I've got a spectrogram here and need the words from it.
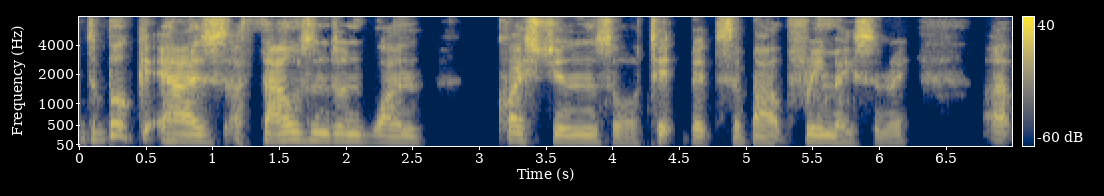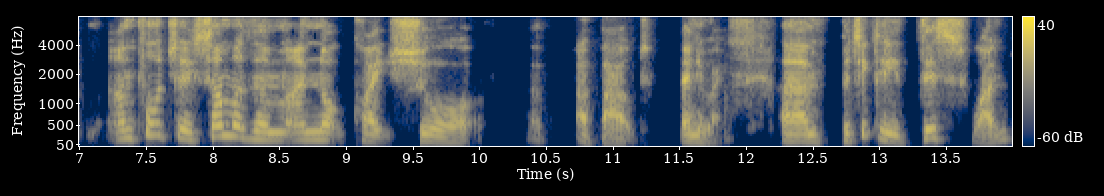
the book has a thousand and one questions or tidbits about Freemasonry. Uh, unfortunately, some of them I'm not quite sure about. Anyway, um, particularly this one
